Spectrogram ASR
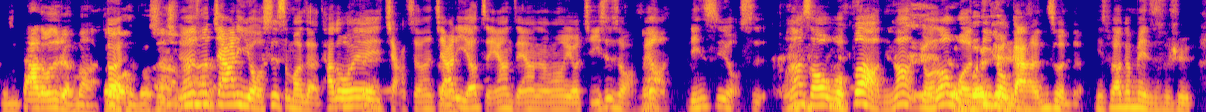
我们大家都是人嘛，都有很多事情。有人说家里有事什么的，他都会讲成家里要怎样怎样，然后有急事什么，没有临时有事。我那时候我不知道，你知道，有时候 我的第六感很准的。你是不是要跟妹子出去？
